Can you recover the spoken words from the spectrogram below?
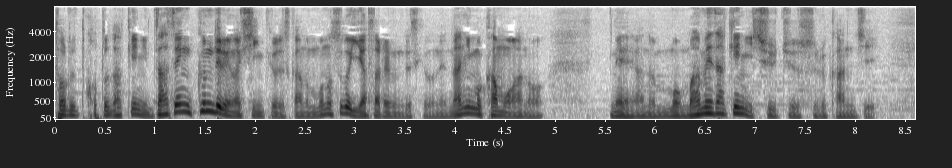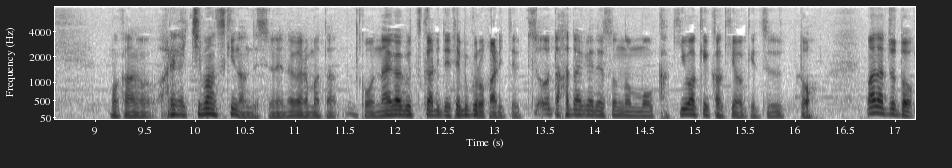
取ることだけに座禅組んでるような心境ですか、あの、ものすごい癒されるんですけどね、何もかもあの、ね、あの、もう豆だけに集中する感じ。僕あの、あれが一番好きなんですよね。だからまた、こう、長靴借りて手袋借りて、ずっと畑でそのもうかき分けかき分けずっと。まだちょっと、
